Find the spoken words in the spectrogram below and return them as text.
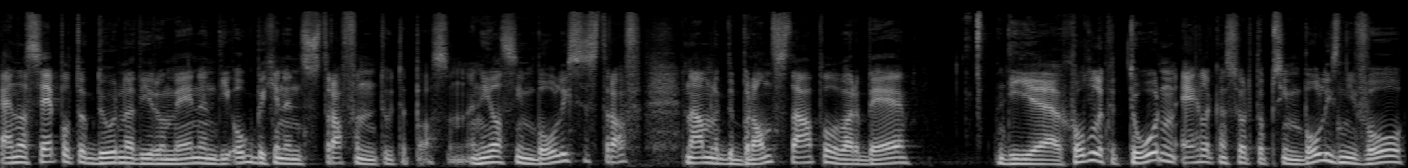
En dat zijpelt ook door naar die Romeinen die ook beginnen straffen toe te passen. Een heel symbolische straf, namelijk de brandstapel, waarbij die uh, goddelijke toren eigenlijk een soort op symbolisch niveau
